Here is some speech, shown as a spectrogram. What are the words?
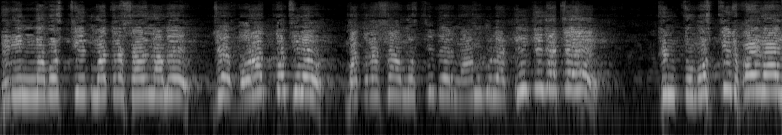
বিভিন্ন মসজিদ মাদ্রাসার নামে যে বরাদ্দ ছিল, মাদ্রাসা মসজিদের নামগুলা ঠিকই গেছে। কিন্তু মসজিদ হয় নাই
